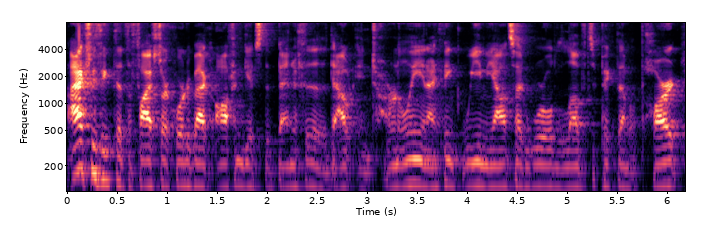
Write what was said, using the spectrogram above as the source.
I actually think that the five star quarterback often gets the benefit of the doubt internally, and I think we in the outside world love to pick them apart.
